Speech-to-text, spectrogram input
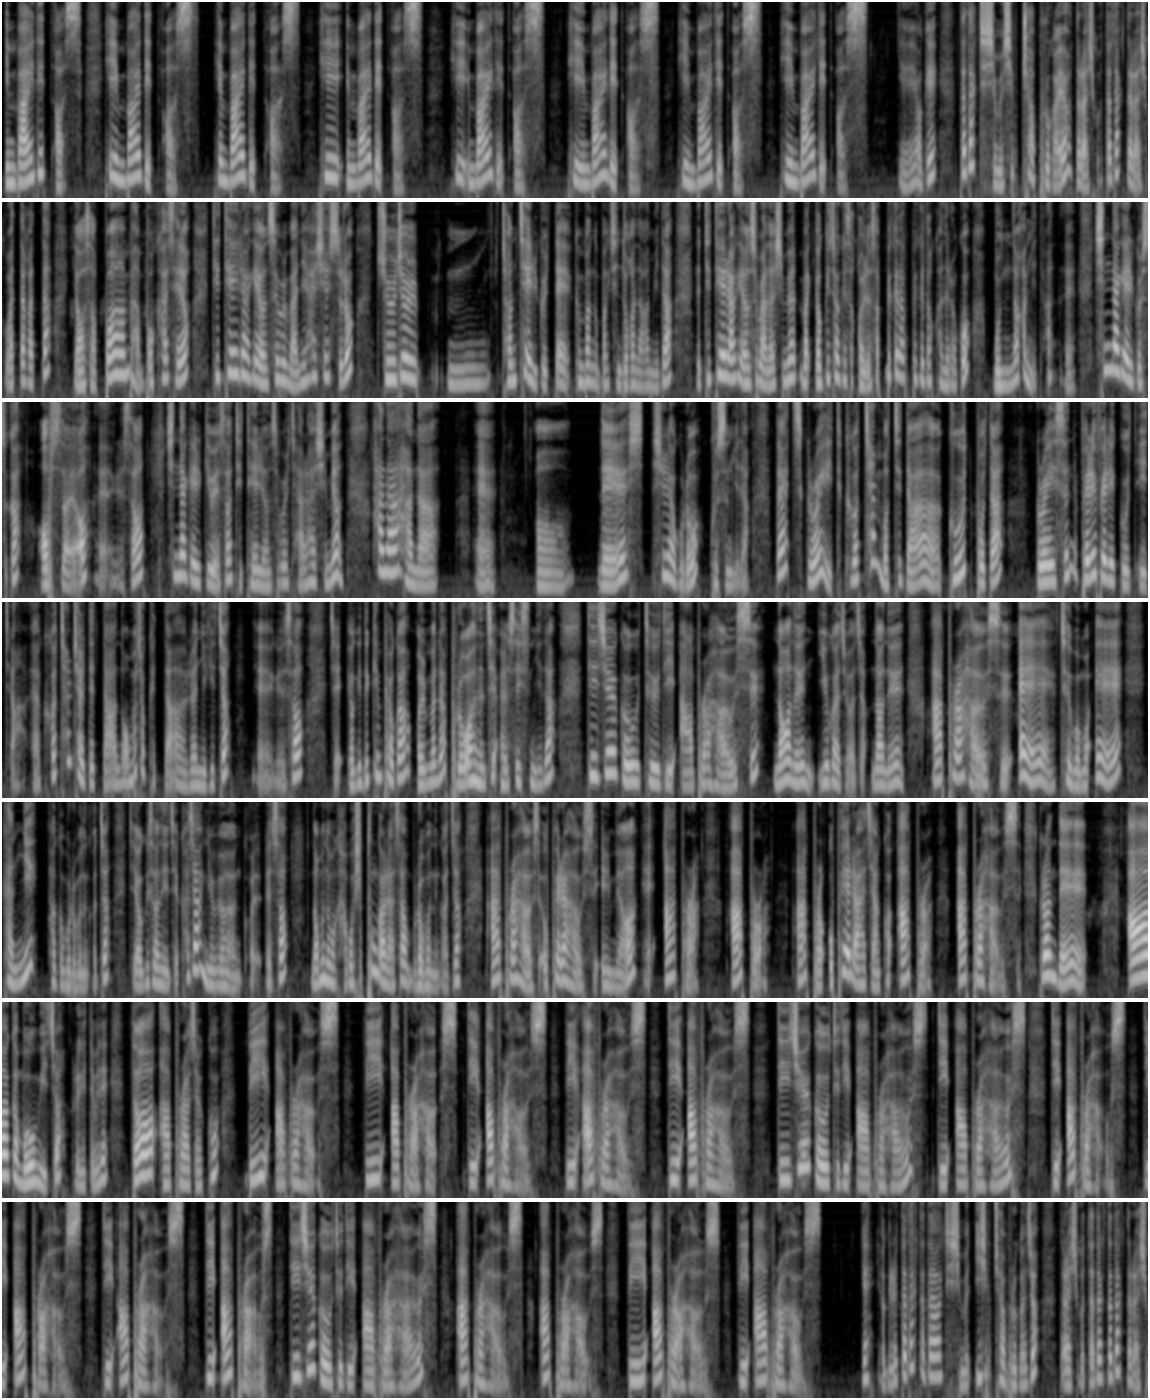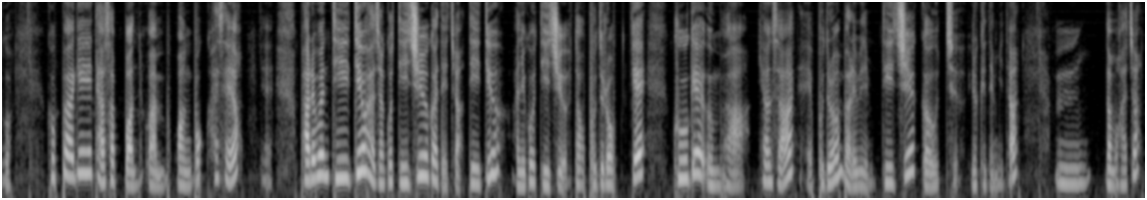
invited us, he invited us, he invited us, he invited us, he invited us, he invited us, he invited us, he invited us. 예, 여기 따닥 치시면 10초 앞으로 가요. 따라하시고 따닥 따라하시고 왔다 갔다 여섯 번 반복하세요. 디테일하게 연습을 많이 하실수록 줄줄 음, 전체 읽을 때 금방금방 진도가 나갑니다. 네, 디테일하게 연습 안 하시면 막 여기저기서 걸려서 삐그덕 삐그덕 하느라고 못 나갑니다. 네, 신나게 읽을 수가 없어요. 예, 그래서 신나게 읽기 위해서 디테일 연습을 잘 하시면 하나하나 예, 어, 내 시- 실력으로 굳습니다. That's great. 그거 참 멋지다. Good보다 great은 very very good이죠. 예, 그거 참잘 됐다. 너무 좋겠다. 라는 얘기죠. 예, 그래서 이제 여기 느낌표가 얼마나 부러워하는지 알 수 있습니다. Did you go to the opera house? 너는 you가 주어져. 너는 opera house에 to 뭐뭐에 갔니? 하고 물어보는 거죠. 이제 여기서는 이제 가장 유명한 거에서 너무너무 가고 싶은 거라서 물어보는 거죠. opera house, 오페라 하우스 일명 예, opera, opera, opera, 오페라 하지 않고 opera, opera house. 그런데 아가 모음이죠. 그렇기 때문에 the opera 하지 않고 the opera house, the opera house, the opera house, the opera house, the opera house. Did you go to the opera house? The opera house, the opera house, the opera house, the opera house, the opera house. Did you go to the opera house? Opera house, opera house, the opera house, the opera house. 예, 여기를 따닥따닥 치시면 20초 앞으로 가죠. 따라하시고 따닥따닥 따라하시고 곱하기 다섯 번 완- 왕복하세요. 예, 발음은 you 하지 않고 you가 되죠. you 아니고 you 더 부드럽게 국의 음화 현상 예, 부드러운 발음이 됩니다. you go 이렇게 됩니다. 음, 넘어가죠.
